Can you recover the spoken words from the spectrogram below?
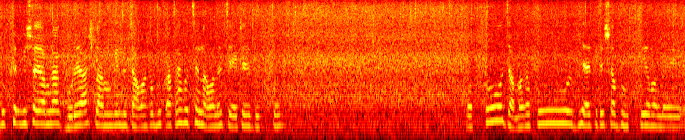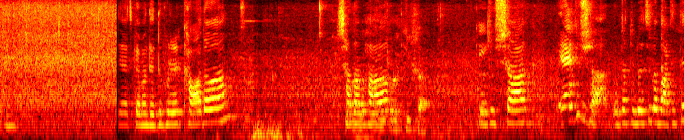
দুঃখের বিষয়, আমরা ঘুরে আসলাম, কিন্তু জামা কাপড় কাচা হচ্ছে না, আমাদের এটাই দুঃখ। কত জামা কাপড় ভিআইপিতে সব ভর্তি আমাদের। আজকে আমাদের দুপুরের খাওয়া দাওয়া সাদা ভাত কচুর শাক কচুর শাক ওটা তুলেছিল বাটিতে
